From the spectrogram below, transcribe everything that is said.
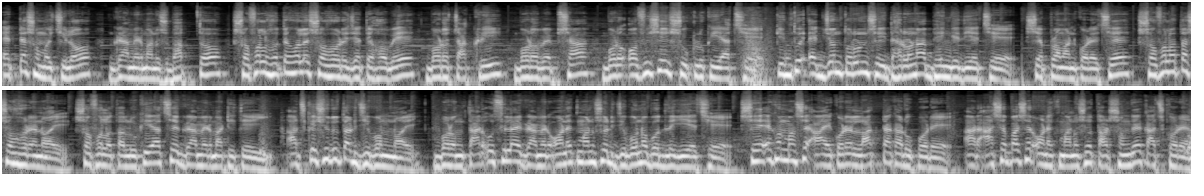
একটা সময় ছিল গ্রামের মানুষ ভাবত, সফল হতে হলে শহরে যেতে হবে, বড় চাকরি, বড় ব্যবসা, বড় অফিসেই সুখ লুকিয়ে আছে। কিন্তু একজন তরুণ সেই ধারণা ভেঙে দিয়েছে। সে প্রমাণ করেছে, সফলতা শহরে নয়, সফলতা লুকিয়ে আছে গ্রামের মাটিতেই। আজকে শুধু তার জীবন নয়, বরং তার উসিলায় গ্রামের অনেক মানুষের জীবনও বদলে গিয়েছে। সে এখন মাসে আয় করে লাখ টাকার উপরে, আর আশেপাশের অনেক মানুষও তার সঙ্গে কাজ করেন।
